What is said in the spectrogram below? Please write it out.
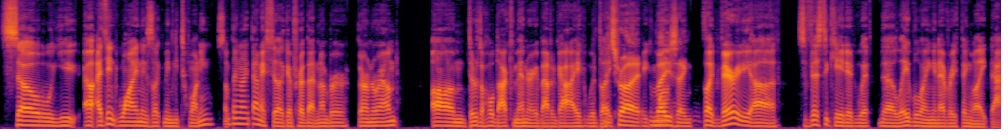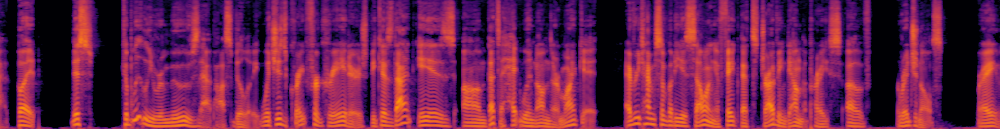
So you, uh, I think wine is like maybe 20, something like that. I feel like I've heard that number thrown around. Um, there's a whole documentary about a guy with like, That's right. make wine. Amazing. Like very uh sophisticated with the labeling and everything like that. But this completely removes that possibility, which is great for creators because that is um that's a headwind on their market. Every time somebody is selling a fake, that's driving down the price of originals, right?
